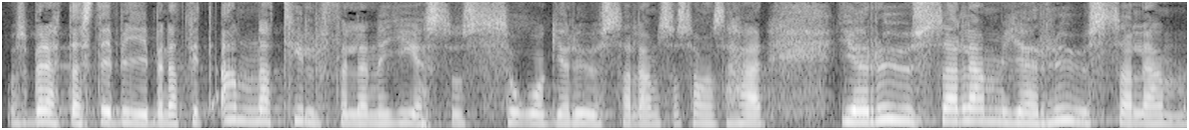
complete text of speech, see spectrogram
Och så berättas det i Bibeln att vid ett annat tillfälle när Jesus såg Jerusalem så sa han så här. Jerusalem, Jerusalem,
